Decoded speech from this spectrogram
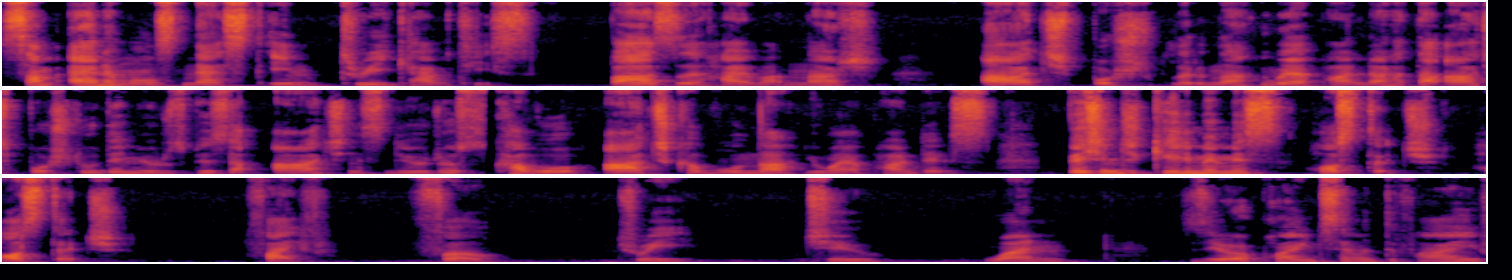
some animals nest in tree cavities. Bazı hayvanlar ağaç boşluklarına yuva yaparlar. Hatta ağaç boşluğu demiyoruz biz de ağaç nasıl diyoruz? Kavuğu, ağaç kavuğuna yuva yapar deriz. Beşinci kelimemiz hostage. Hostage. Five, four, three, two, one, 0.75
